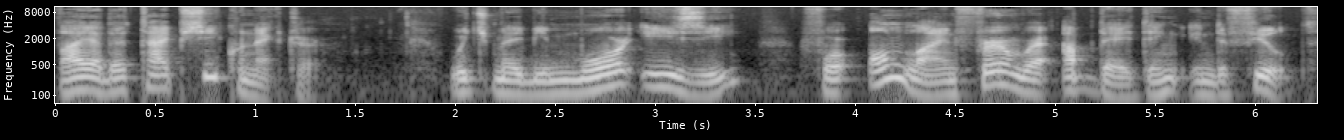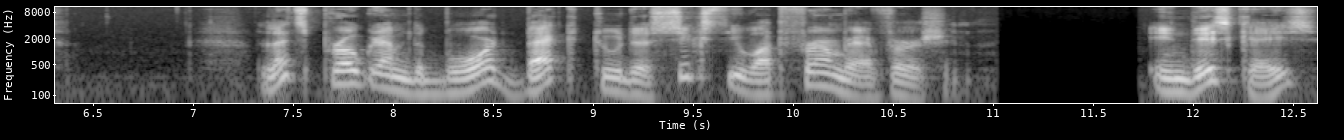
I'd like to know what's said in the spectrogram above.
via the Type-C connector, which may be more easy for online firmware updating in the field. Let's program the board back to the 60 watt firmware version. In this case,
